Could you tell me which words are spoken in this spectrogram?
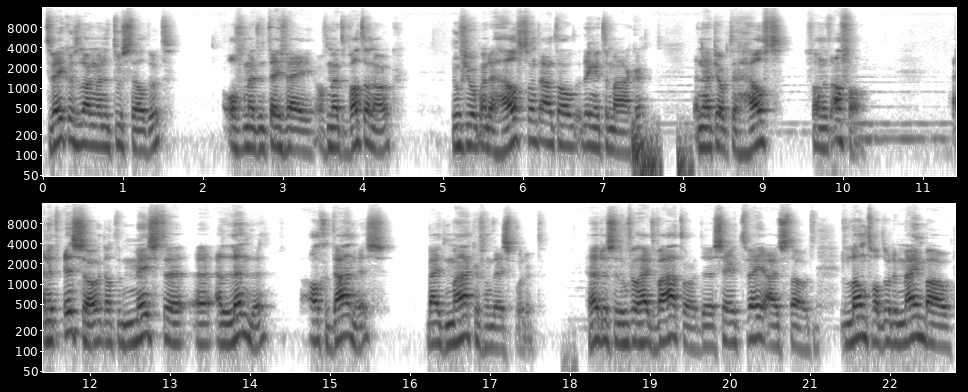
twee keer zo lang met een toestel doet, of met een tv, of met wat dan ook, dan hoef je ook maar de helft van het aantal dingen te maken. En dan heb je ook de helft van het afval. En het is zo dat de meeste uh, ellende al gedaan is bij het maken van deze producten dus de hoeveelheid water, de CO2-uitstoot, het land wat door de mijnbouw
